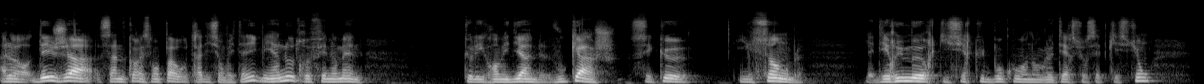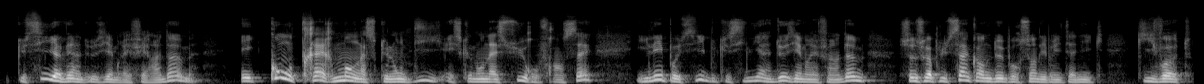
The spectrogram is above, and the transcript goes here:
Alors déjà, ça ne correspond pas aux traditions britanniques, mais il y a un autre phénomène que les grands médias ne vous cachent, c'est que il semble, il y a des rumeurs qui circulent beaucoup en Angleterre sur cette question, que s'il y avait un deuxième référendum, et contrairement à ce que l'on dit et ce que l'on assure aux Français, il est possible que s'il y a un deuxième référendum, ce ne soit plus 52% des Britanniques qui votent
